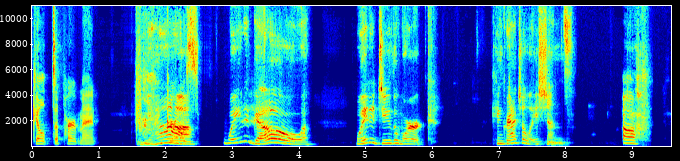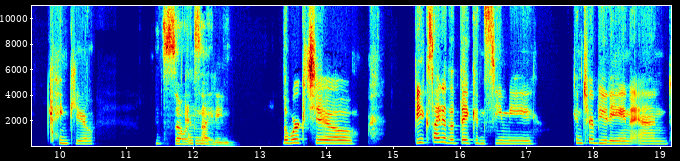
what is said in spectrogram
guilt department yeah. Way to go. Way to do the work. Congratulations. Oh, thank you. It's so and exciting. The work to be excited that they can see me contributing and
